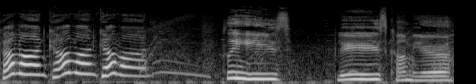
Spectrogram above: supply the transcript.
Come on, come on, come on! Please, please come here.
